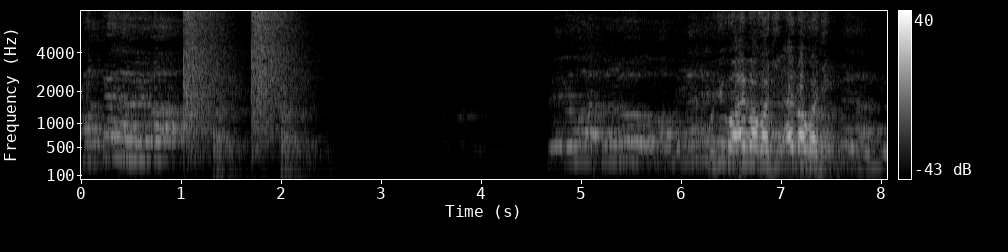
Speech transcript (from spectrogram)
ဟာကဲလာမေပါဘယ်တော့တော်တော်ဟို ဖျားဘုကြီးကအဲ့ဘောက်ကကြည့်အဲ့ဘောက်ကကြည့်နဲ့လာပြီ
